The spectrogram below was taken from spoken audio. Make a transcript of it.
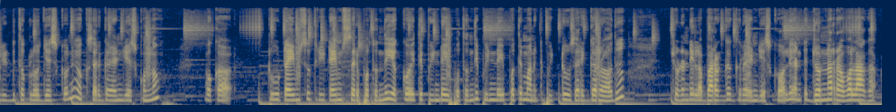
లిడ్తో క్లోజ్ చేసుకొని ఒకసారి గ్రైండ్ చేసుకుందాం. ఒక టూ టైమ్స్ త్రీ టైమ్స్ సరిపోతుంది. ఎక్కువ అయితే పిండి అయిపోతుంది. పిండి అయిపోతే మనకి పిట్టు సరిగ్గా రాదు. చూడండి ఇలా బరగ్గా గ్రైండ్ చేసుకోవాలి. అంటే జొన్న రవ్వలాగా.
